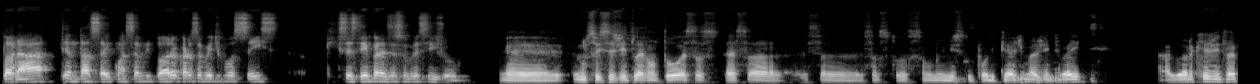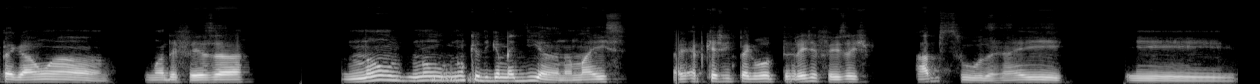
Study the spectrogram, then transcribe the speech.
para tentar sair com essa vitória. Eu quero saber de vocês o que vocês têm para dizer sobre esse jogo. É, eu não sei se a gente levantou essa, essa, essa, essa situação no início do podcast, mas a gente vai. Agora que a gente vai pegar uma, uma defesa, não, não, não que eu diga mediana, mas é porque a gente pegou três defesas absurdas, né? E, e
